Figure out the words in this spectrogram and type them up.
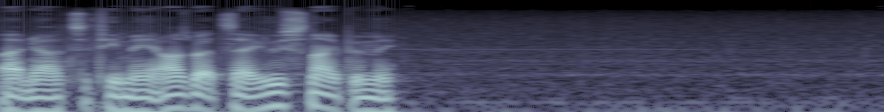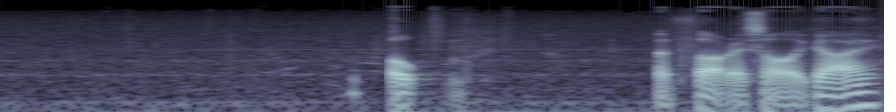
uh, no, it's a teammate. I was about to say, who's sniping me? Oh. I thought I saw a guy.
